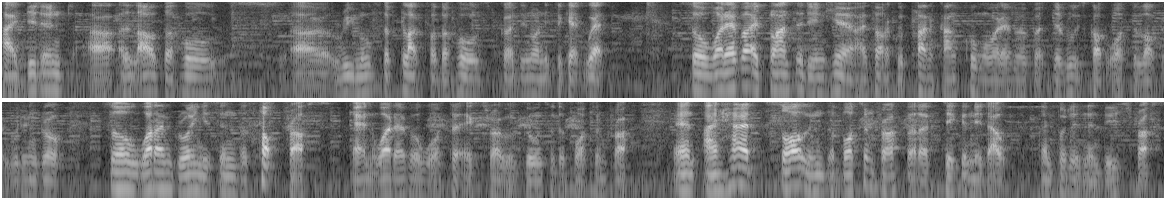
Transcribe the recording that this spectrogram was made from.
I didn't uh, allow the holes, uh, remove the plug for the holes because I didn't want it to get wet. So whatever I planted in here, I thought I could plant kangkong or whatever, but the roots got waterlogged, it wouldn't grow. So what I'm growing is in the top troughs and whatever water extra will go into the bottom trough. And I had soil in the bottom trough, but I've taken it out and put it in these troughs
